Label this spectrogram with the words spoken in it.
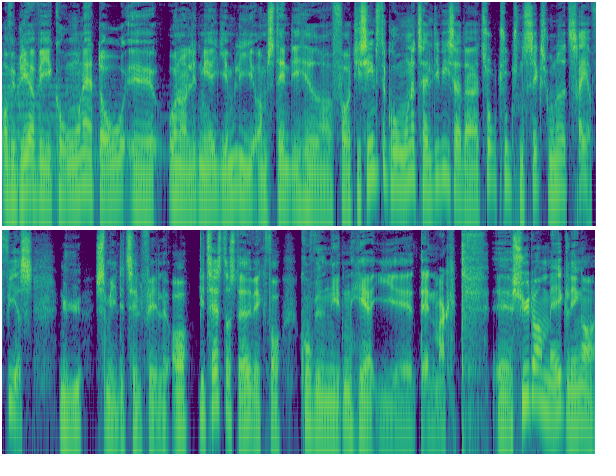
Og vi bliver ved corona dog øh, under lidt mere hjemlige omstændigheder. For de seneste coronatal de viser, at der er 2.683 nye smittetilfælde. Og vi tester stadigvæk for covid-19 her i øh, Danmark. Øh, sygdommen er ikke længere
